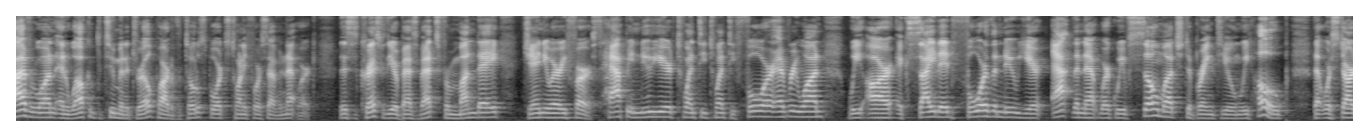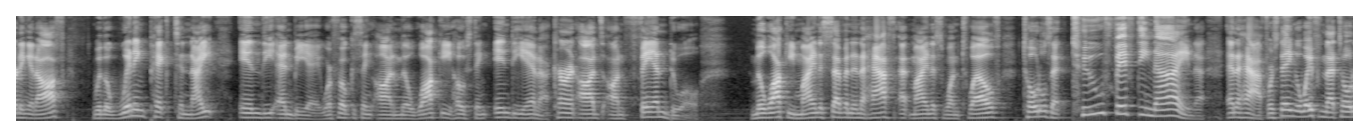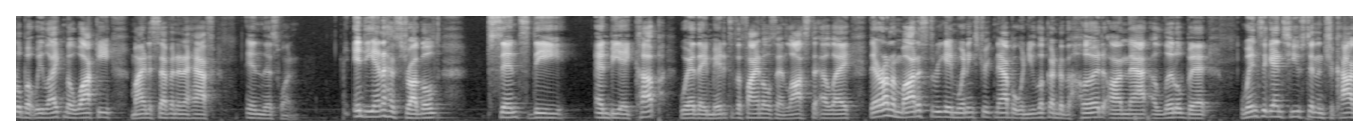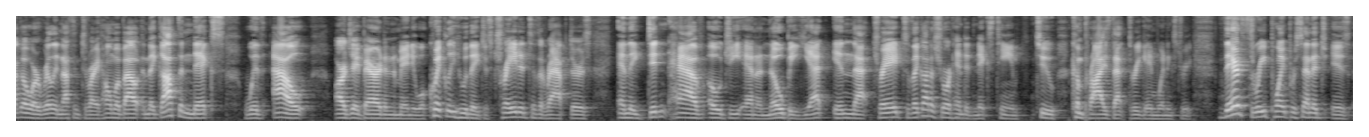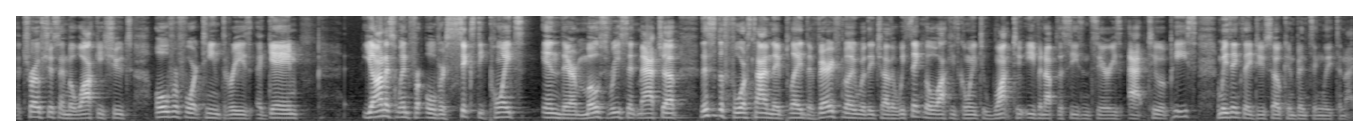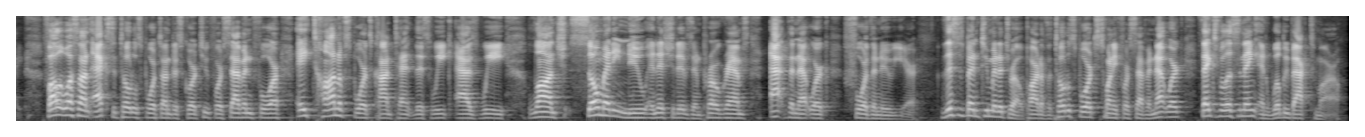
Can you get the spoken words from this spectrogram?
Hi, everyone, and welcome to Two Minute Drill, part of the Total Sports 24 7 network. This is Chris with your best bets for Monday, January 1st. Happy New Year 2024, everyone. We are excited for the new year at the network. We have so much to bring to you, and we hope that we're starting it off with a winning pick tonight in the NBA. We're focusing on Milwaukee hosting Indiana. Current odds on FanDuel. Milwaukee minus seven and a half at minus 112. Totals at 259 and a half. We're staying away from that total, but we like Milwaukee minus seven and a half in this one. Indiana has struggled since the NBA Cup, where they made it to the finals and lost to LA. They're on a modest three game winning streak now, but when you look under the hood on that a little bit, wins against Houston and Chicago are really nothing to write home about. And they got the Knicks without RJ Barrett and Immanuel Quickley, who they just traded to the Raptors, and they didn't have OG Anunoby yet in that trade, so they got a shorthanded Knicks team to comprise that three game winning streak. Their three point percentage is atrocious, and Milwaukee shoots over 14 threes a game. Giannis went for over 60 points in their most recent matchup. This is the fourth time they played. They're very familiar with each other. We think Milwaukee's going to want to even up the season series at two apiece, and we think they do so convincingly tonight. Follow us on X at Total Sports underscore 247 for a ton of sports content this week as we launch so many new initiatives and programs at the network for the new year. This has been Two Minute Drill, part of the Total Sports 24 7 network. Thanks for listening, and we'll be back tomorrow.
